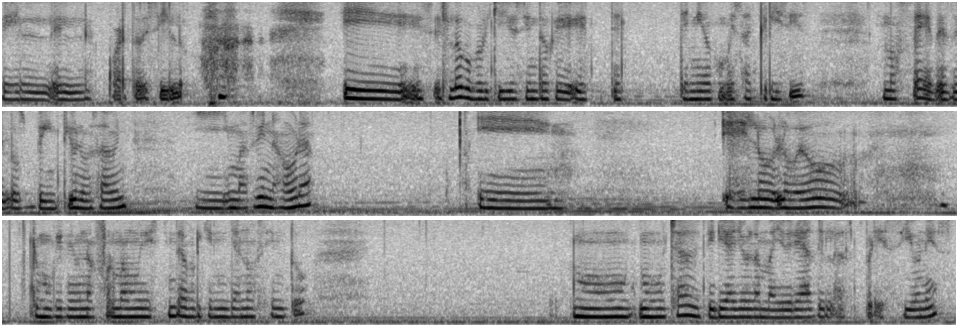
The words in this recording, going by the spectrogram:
El cuarto de siglo. eh, es, loco porque yo siento que he, he, tenido como esa crisis, no sé, desde los 21, ¿saben? Y más bien ahora eh, eh, lo, lo veo como que de una forma muy distinta porque ya no siento muchas, diría yo, la mayoría de las presiones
